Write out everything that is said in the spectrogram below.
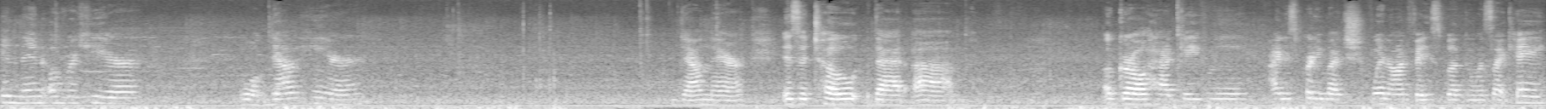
And then over here, well down here, down there is a tote that um, a girl had gave me I just pretty much went on Facebook and was like hey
